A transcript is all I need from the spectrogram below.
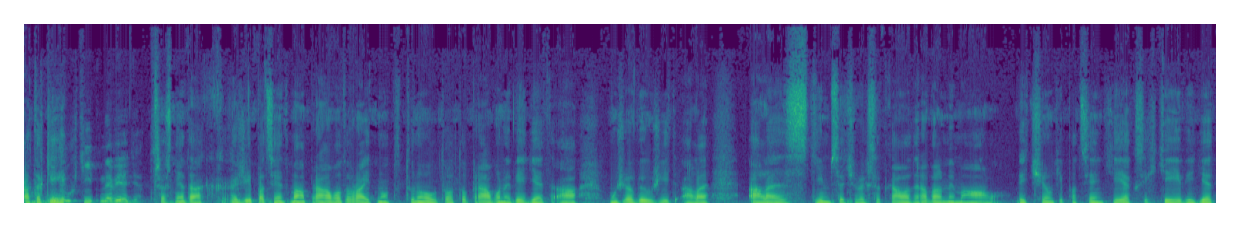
A taky můžu chtít nevědět. Přesně tak. Každý pacient má právo to right not to know, to, to právo nevědět a může ho využít, ale, ale s tím se člověk setkává teda velmi málo. Většinou ti pacienti, jak si chtějí vědět,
